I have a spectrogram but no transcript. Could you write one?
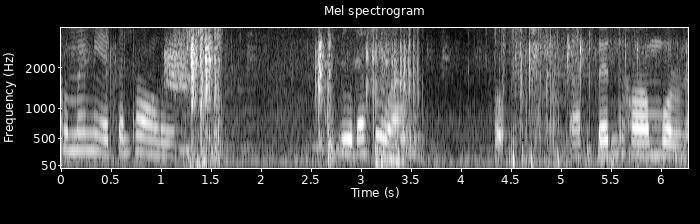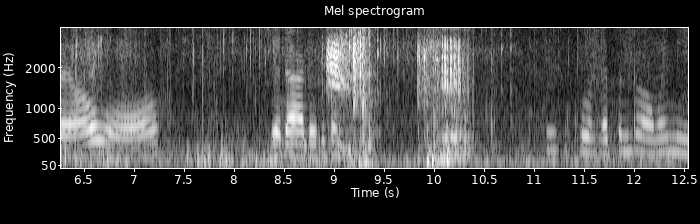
ก็ไม่มีแอปเปิลทองเลย ดูได้ชัวร์โอ้แอปเปิลทองหมดแล้วเหรอเสียดายเลยทุกคนเฮ้ยทุกคนแอปเปิลทองไม่มี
